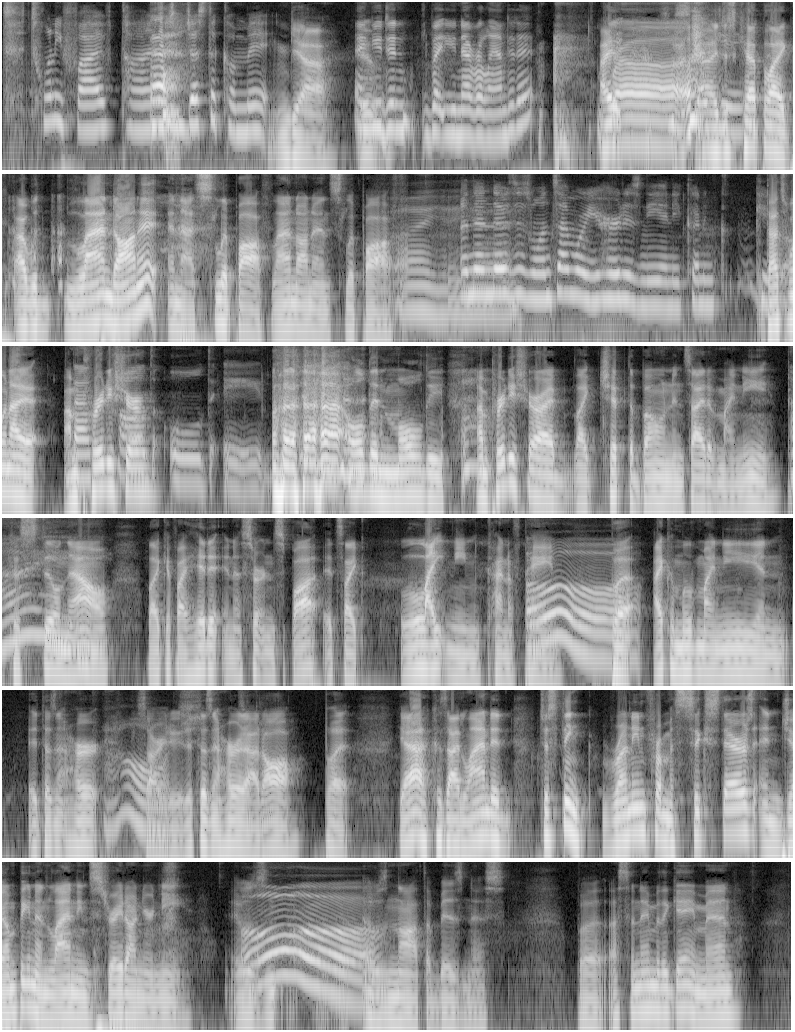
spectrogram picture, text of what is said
t- 25 times just to commit. Yeah. And It- you didn't, but you never landed it. I, Bruh. I just kept like, I would land on it and I slip off, land on it and slip off. and And then there's this one time where he hurt his knee and he couldn't keep That's going. when I, I'm pretty sure. old age. old and moldy. I'm pretty sure I like chipped the bone inside of my knee because still now, like if I hit it in a certain spot, it's like lightning kind of pain. Oh. But I can move my knee and it doesn't hurt. Sorry, dude, it doesn't hurt at all. But yeah, because I landed. Just think, running from a six stairs and jumping and landing straight on your knee. It was oh. it was not the business. But that's the name of the game, man.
